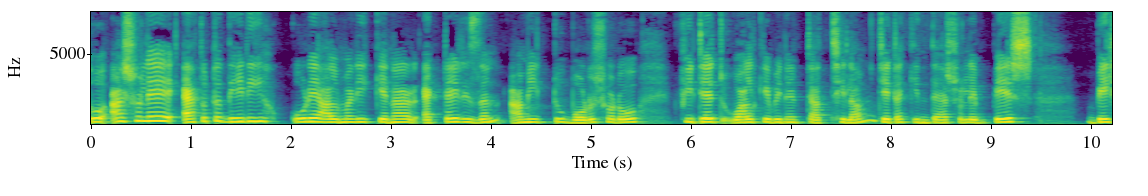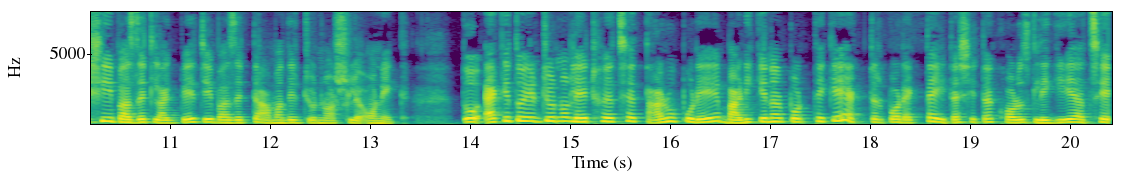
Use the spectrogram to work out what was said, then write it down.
তো আসলে এতটা দেরি করে আলমারি কেনার একটাই রিজন আমি একটু বড় সড়ো ফিটেড ওয়াল কেবিনেট চাচ্ছিলাম, যেটা কিনতে আসলে বেশ বেশি বাজেট লাগবে, যে বাজেটটা আমাদের জন্য আসলে অনেক। তো একে তো এর জন্য লেট হয়েছে, তার উপরে বাড়ি কেনার পর থেকে একটার পর একটা এটা সেটা খরচ লেগিয়ে আছে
